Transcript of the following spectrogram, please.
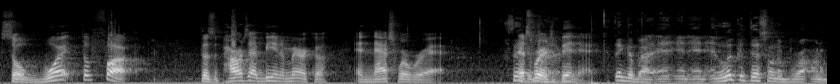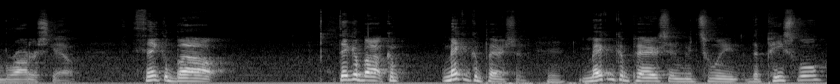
So what the fuck does the powers that be in America, and that's where we're at. Think that's where it's it. been at. Think about it, and, and, and, look at this on a bro- on a broader scale. Think about think about make a comparison. Hmm. Make a comparison between the peaceful,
